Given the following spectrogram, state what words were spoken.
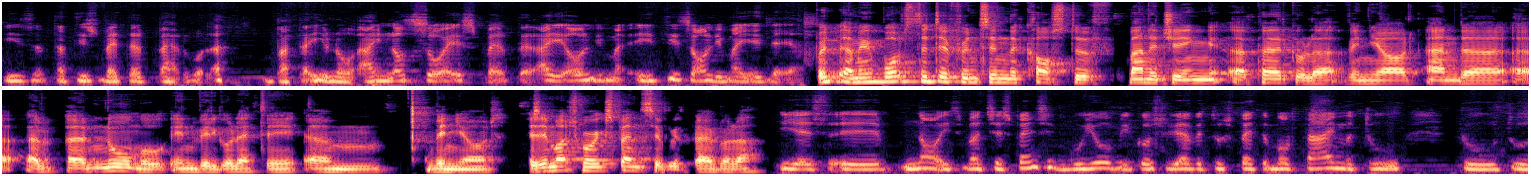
is that is better pergola but uh, you know i'm not so expert i only it is only my idea but i mean what's the difference in the cost of managing a pergola vineyard and a, a, a normal in virgolette um, vineyard? Is it much more expensive with pergola yes uh, no it's much expensive Guyot because you have to spend more time to to to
